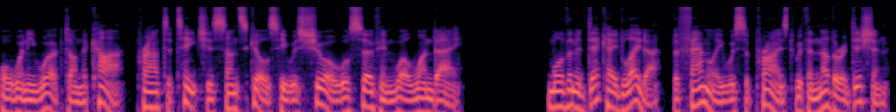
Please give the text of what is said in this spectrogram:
or when he worked on the car, proud to teach his son skills he was sure will serve him well one day. More than a decade later, the family was surprised with another addition,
